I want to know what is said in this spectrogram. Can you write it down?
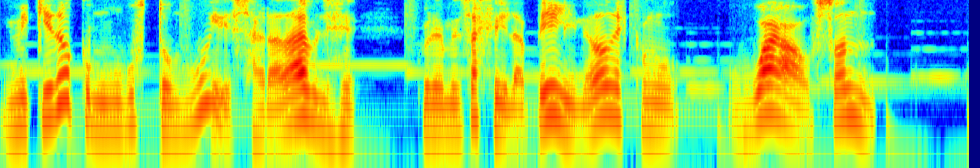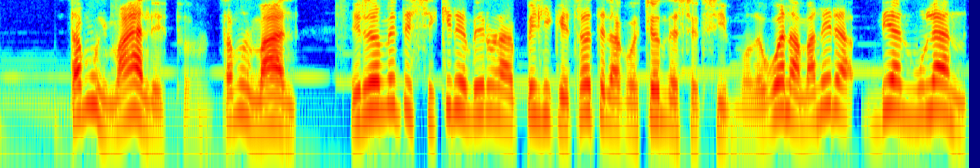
me quedó como un gusto muy desagradable con el mensaje de la peli, ¿no? Es como, wow, son... Está muy mal esto, está muy mal. Y realmente si quieren ver una peli que trate la cuestión del sexismo de buena manera, vean Mulan.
